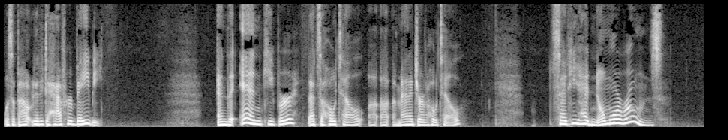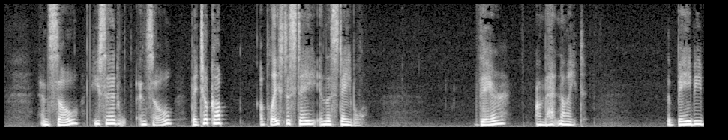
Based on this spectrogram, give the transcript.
was about ready to have her baby. And the innkeeper, that's a hotel, a, a manager of a hotel, said he had no more rooms. And so he said, and so they took up a place to stay in the stable. There, on that night, the baby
